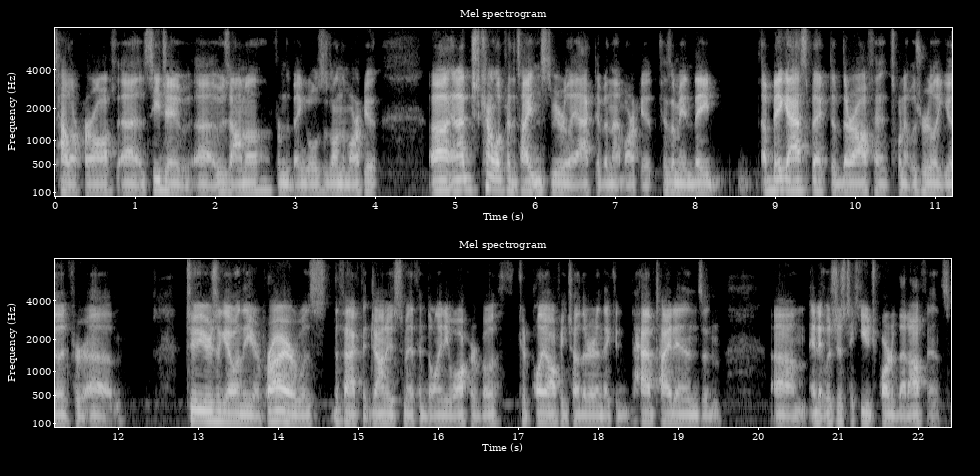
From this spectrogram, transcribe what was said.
Tyler Kroft, uh, CJ uh, Uzomah from the Bengals is on the market. Uh, and I just kind of look for the Titans to be really active in that market because I mean they a big aspect of their offense when it was really good for um, two years ago and the year prior was the fact that Jonnu Smith and Delanie Walker both could play off each other and they could have tight ends and um, and it was just a huge part of that offense.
